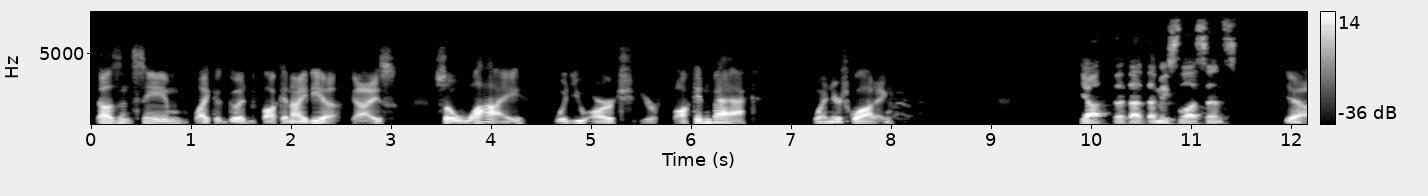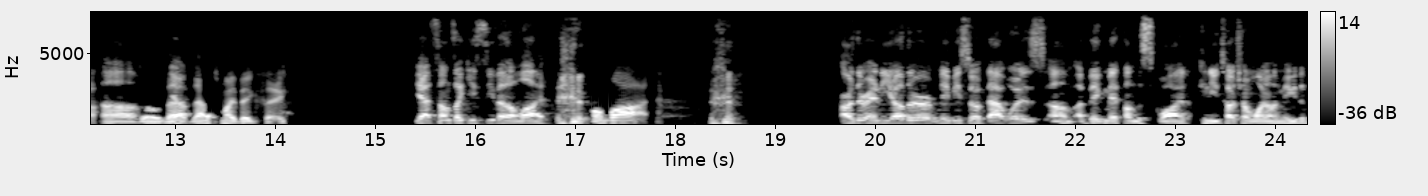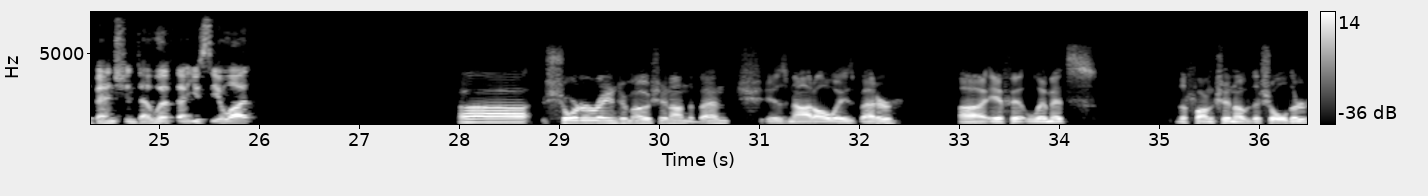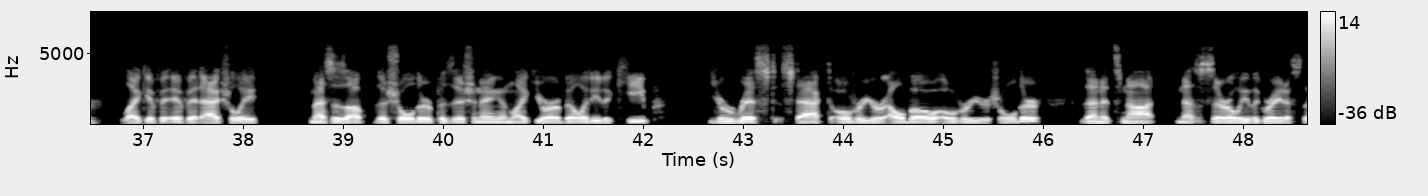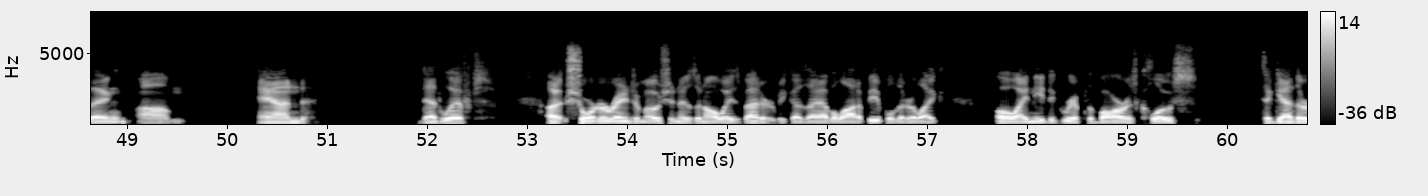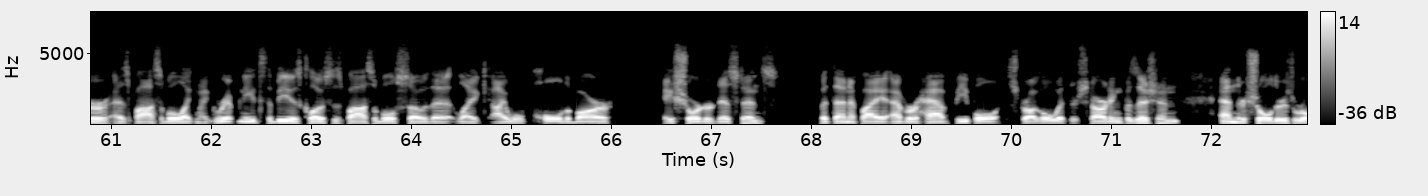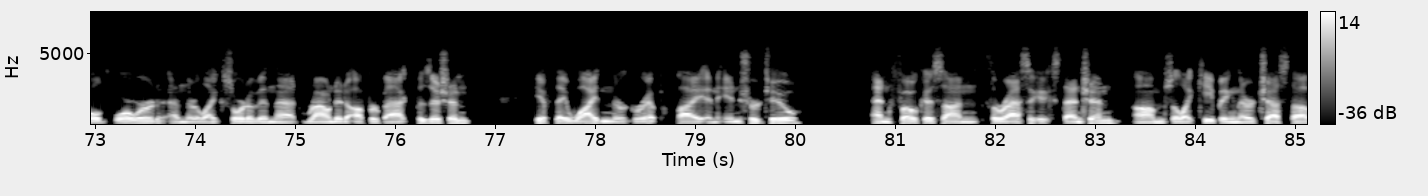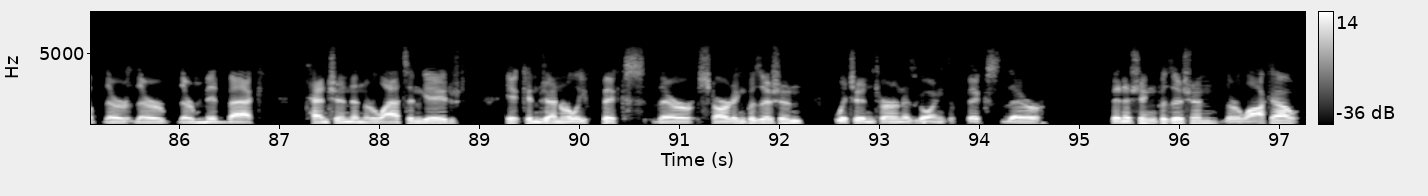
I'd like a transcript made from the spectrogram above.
Doesn't seem like a good fucking idea, guys. So why would you arch your fucking back when you're squatting? Yeah, that that, that makes a lot of sense. Yeah. Um, So that yeah, that's my big thing. yeah, it sounds like you see that a lot. A lot. Are there any other maybe so if that was um, a big myth on the squat, can you touch on one on maybe the bench and deadlift that you see a lot? Uh, shorter range of motion on the bench is not always better. Uh, if it limits the function of the shoulder, like if if it actually messes up the shoulder positioning and like your ability to keep your wrist stacked over your elbow over your shoulder, then it's not necessarily the greatest thing. Um, and deadlift, a shorter range of motion isn't always better because I have a lot of people that are like, oh, I need to grip the bar as close together as possible. Like my grip needs to be as close as possible so that like I will pull the bar a shorter distance. But then if I ever have people struggle with their starting position and their shoulders rolled forward and they're like sort of in that rounded upper back position, if they widen their grip by an inch or two and focus on thoracic extension, um, so like keeping their chest up, their their their mid back tension and their lats engaged, it can generally fix their starting position, which in turn is going to fix their finishing position, their lockout.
